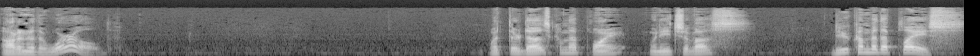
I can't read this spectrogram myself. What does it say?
out into the world. What there does come that point when each of us do come to that place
